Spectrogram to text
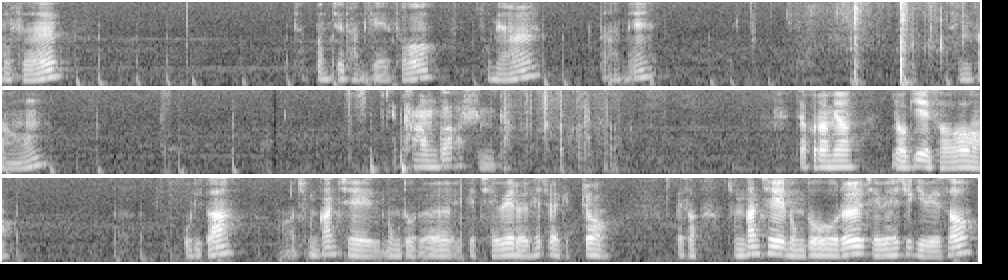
것은 첫 번째 단계에서 소멸, 그 다음에 생성 다음과 같습니다. 자 그러면 여기에서 우리가 어, 중간체 농도를 이렇게 제외를 해줘야겠죠. 그래서 중간체의 농도를 제외해주기 위해서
